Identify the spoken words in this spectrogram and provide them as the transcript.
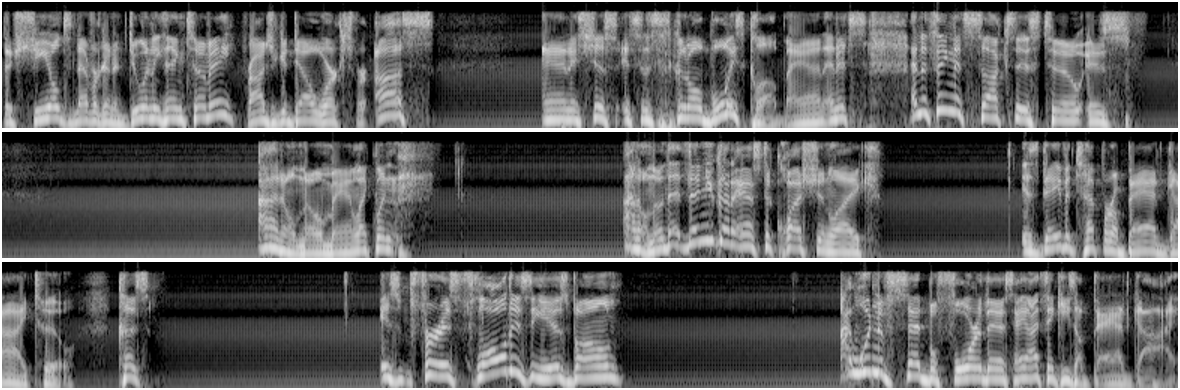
the Shield's never going to do anything to me. Roger Goodell works for us. And it's just, it's this good old boys club, man. And it's, and the thing that sucks is too, is, I don't know, man. Like when, I don't know. That, then you got to ask the question, like, is David Tepper a bad guy too? Because is for as flawed as he is, Bone. I wouldn't have said before this, hey, I think he's a bad guy.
